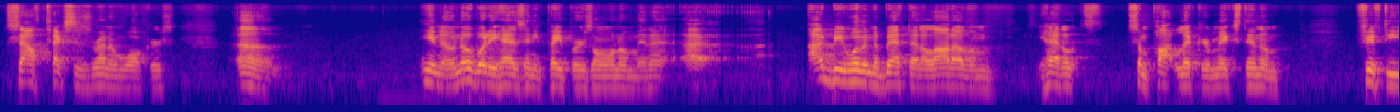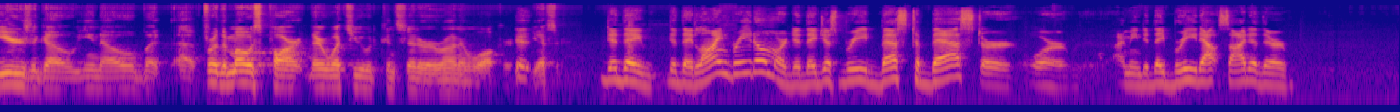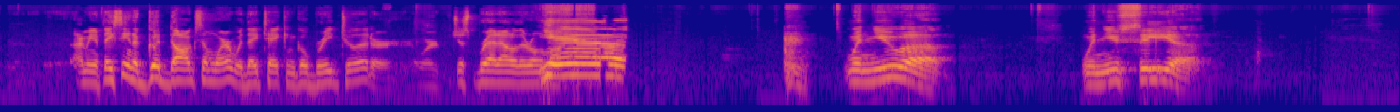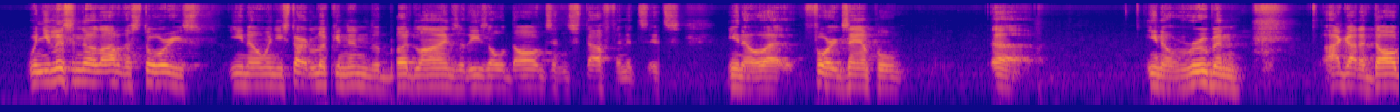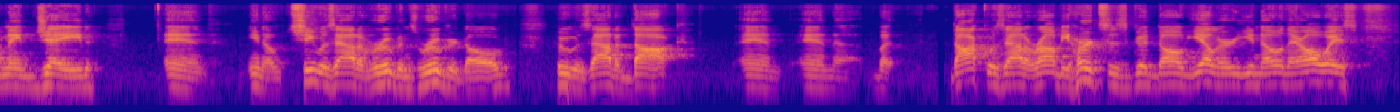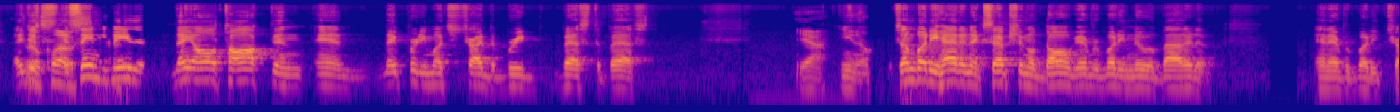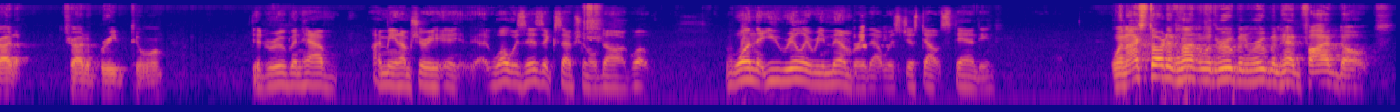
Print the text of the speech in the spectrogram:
South Texas running walkers. Um, you know, nobody has any papers on them, and I, I I'd be willing to bet that a lot of them had some pot licker mixed in them 50 years ago, you know, but uh, for the most part, they're what you would consider a running walker. Did, yes, sir. Did they did they line breed them, or did they just breed best to best, or or I mean, did they breed outside of their? I mean, if they seen a good dog somewhere, would they take and go breed to it, or or just bred out of their own? Yeah. when you uh, when you see uh, when you listen to a lot of the stories you know when you start looking into the bloodlines of these old dogs and stuff and it's it's you know uh, for example uh, you know Ruben I got a dog named Jade, and you know she was out of Ruben's Ruger dog, who was out of Doc, and and uh, but Doc was out of Robbie Hertz's good dog Yeller. You know they're always they Real just close. it seemed to me that they all talked and and they pretty much tried to breed best to best. Yeah. You know, somebody had an exceptional dog, everybody knew about it, and and everybody tried to try to breed to him. Did Ruben have? I mean, I'm sure. He, what was his exceptional dog? What one that you really remember that was just outstanding? When I started hunting with Ruben, Ruben had five dogs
